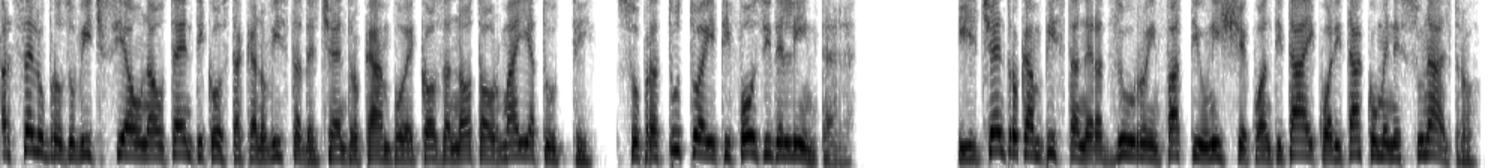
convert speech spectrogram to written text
Marcelo Brozovic sia un autentico staccanovista del centrocampo è cosa nota ormai a tutti, soprattutto ai tifosi dell'Inter. Il centrocampista nerazzurro infatti unisce quantità e qualità come nessun altro,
